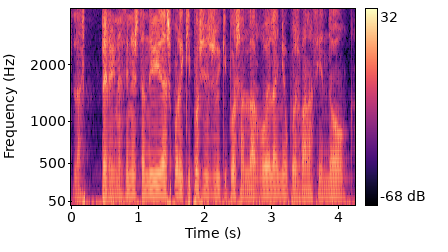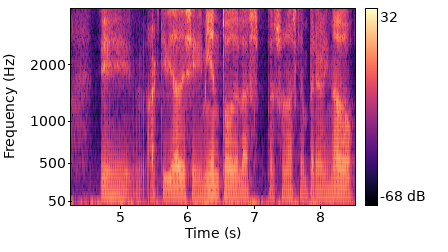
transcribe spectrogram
las peregrinaciones están divididas por equipos y esos equipos a lo largo del año pues van haciendo eh, actividad de seguimiento de las personas que han peregrinado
